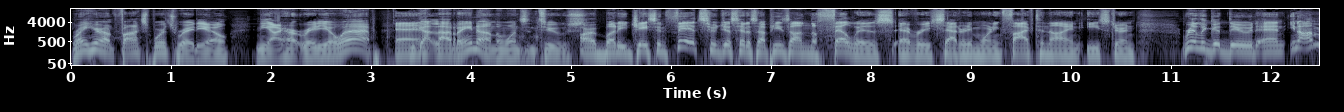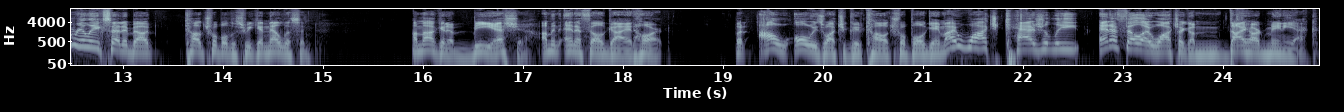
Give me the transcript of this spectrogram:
right here on Fox Sports Radio and the iHeartRadio app. And- you got La Reina on the ones and twos. Our buddy Jason Fitz, who just hit us up, he's on the Fellas every Saturday morning, 5 to 9 Eastern. Really good dude. And, you know, I'm really excited about college football this weekend. Now, listen, I'm not going to BS you. I'm an NFL guy at heart, but I'll always watch a good college football game. I watch casually. NFL, I watch like a diehard maniac.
